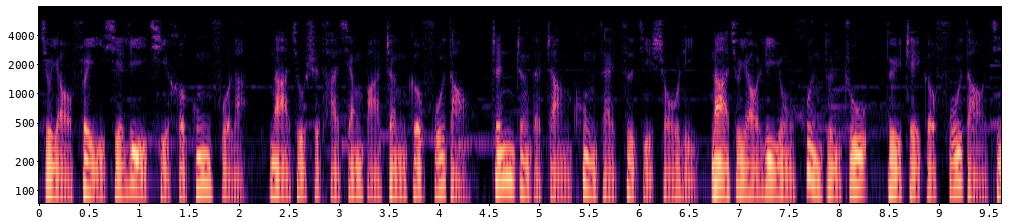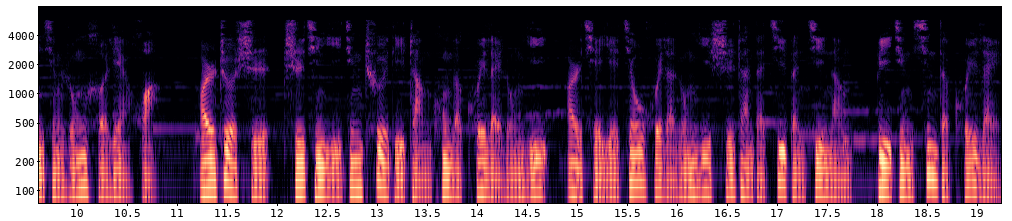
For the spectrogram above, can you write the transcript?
就要费一些力气和功夫了，那就是他想把整个福岛真正的掌控在自己手里，那就要利用混沌珠对这个福岛进行融合炼化。而这时，池琴已经彻底掌控了傀儡龙一，而且也教会了龙一实战的基本技能。毕竟，新的傀儡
